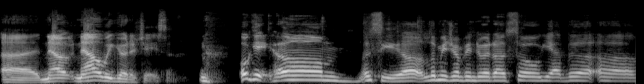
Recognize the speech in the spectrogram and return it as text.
uh, now now we go to Jason. Okay, um, let's see. Uh, let me jump into it. Uh, so yeah, the uh,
